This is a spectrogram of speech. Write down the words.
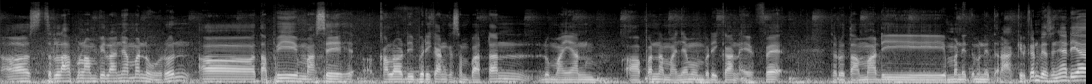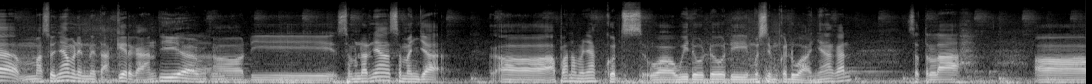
Eh, setelah penampilannya menurun, eh, tapi masih kalau diberikan kesempatan lumayan apa namanya memberikan efek terutama di menit-menit terakhir kan biasanya dia masuknya menit-menit akhir kan Iya, betul. Oh, di sebenarnya semenjak eh, apa namanya coach Wa- Widodo di musim keduanya kan setelah eh,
